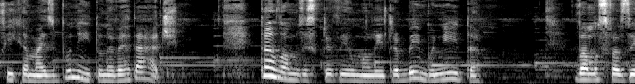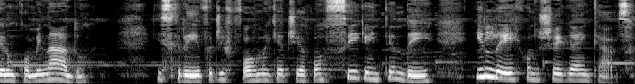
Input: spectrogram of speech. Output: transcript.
fica mais bonito, não é verdade? Então vamos escrever uma letra bem bonita? Vamos fazer um combinado? Escreva de forma que a tia consiga entender e ler quando chegar em casa.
